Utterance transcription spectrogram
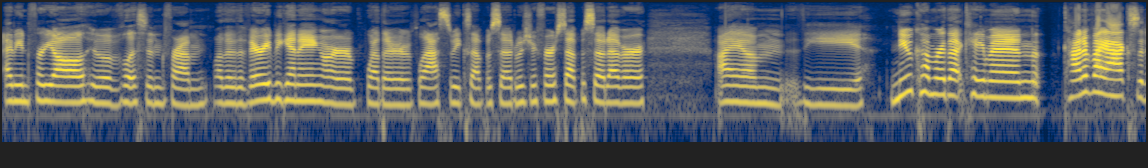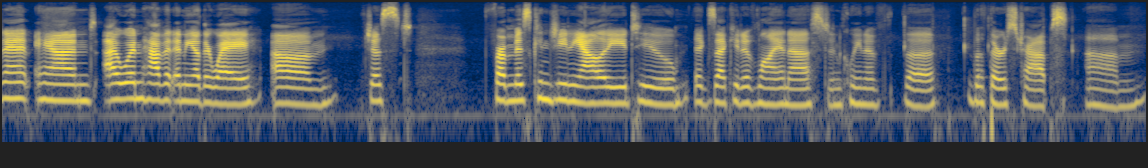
I mean, for y'all who have listened from whether the very beginning or whether last week's episode was your first episode ever, I am the newcomer that came in kind of by accident, and I wouldn't have it any other way. Um, just from Miss Congeniality to Executive Lioness and Queen of the the Thirst Traps. Um,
